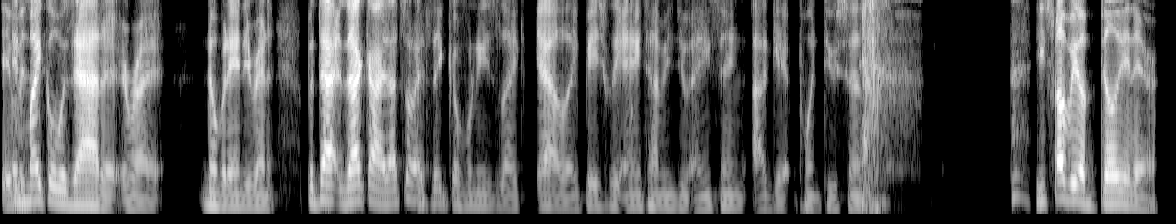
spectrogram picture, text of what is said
it and was Michael was at it, right? No, but Andy ran it. But that that guy, that's what I think of when he's like, yeah, like basically anytime you do anything, I get 0.2 cents. he's probably a billionaire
